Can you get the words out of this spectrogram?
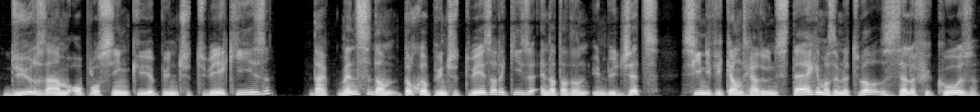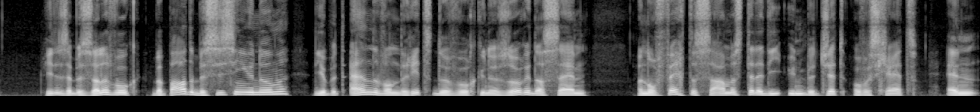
duurzame oplossing kun je puntje 2 kiezen, dat mensen dan toch wel puntje 2 zouden kiezen en dat dat dan hun budget significant gaat doen stijgen, maar ze hebben het wel zelf gekozen. Dus ze hebben zelf ook bepaalde beslissingen genomen die op het einde van de rit ervoor kunnen zorgen dat zij een offerte samenstellen die hun budget overschrijdt. En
